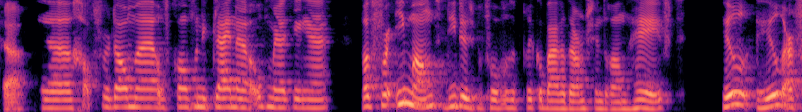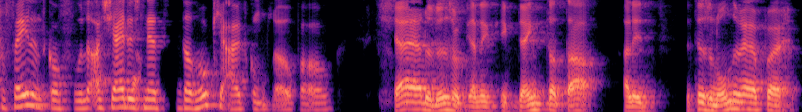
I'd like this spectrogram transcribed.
ja. uh, gadverdamme, of gewoon van die kleine opmerkingen. Wat voor iemand die dus bijvoorbeeld het prikkelbare darmsyndroom heeft, heel, heel erg vervelend kan voelen als jij dus net dat hokje uitkomt lopen ook. Ja, ja dat is ook. En ik, ik denk dat dat... Alleen, het is een onderwerp waar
